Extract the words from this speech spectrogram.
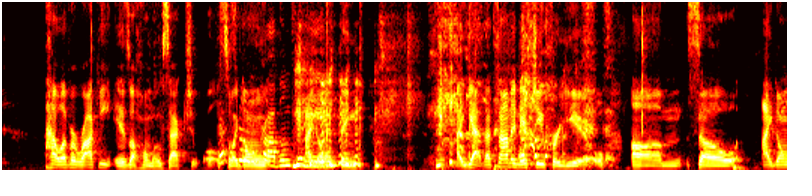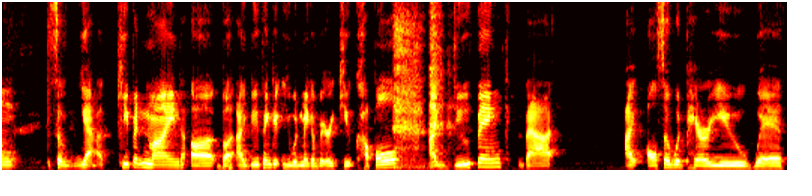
However, Rocky is a homosexual, That's so I don't. a problem for me. I don't think. uh, yeah, that's not an issue for you. Um, so I don't. So yeah, keep it in mind. Uh, but I do think you would make a very cute couple. I do think that I also would pair you with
